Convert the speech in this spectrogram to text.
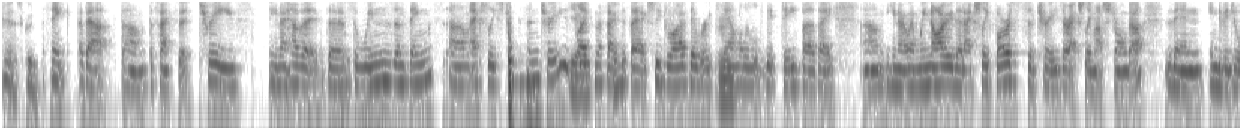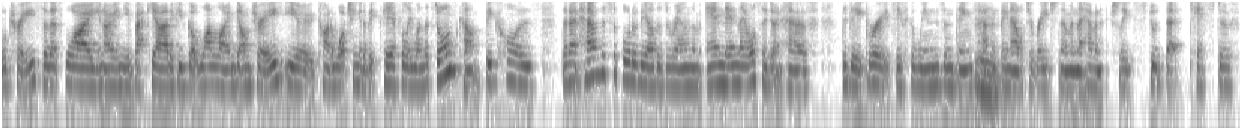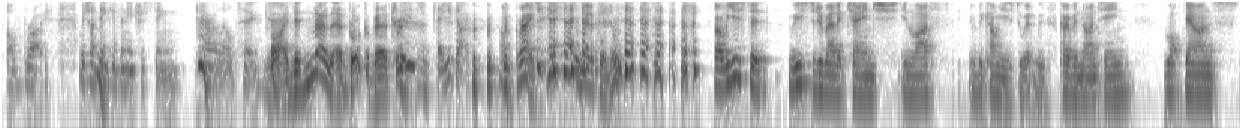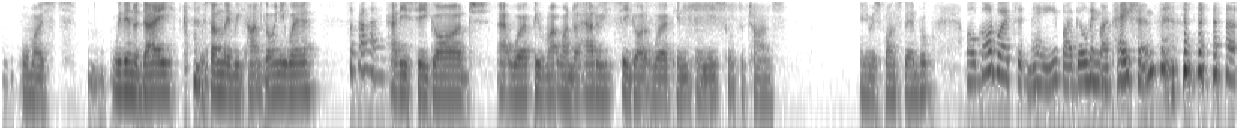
Yeah, it's good. think about um, the fact that trees, you know, how the, the, the winds and things um, actually strengthen trees, Yeah, like the fact that they actually drive their roots down a little bit deeper. They, um, you know, and we know that actually forests of trees are actually much stronger than individual trees. So that's why, you know, in your backyard, if you've got one lone gum tree, you're kind of watching it a bit carefully when the storms come because they don't have the support of the others around them. And then they also don't have the deep roots if the winds and things haven't mm. been able to reach them and they haven't actually stood that test of, of growth, which I hmm. think is an interesting hmm. parallel too. Oh, I didn't know that, Brooke, about trees. There you go. Oh, great. Good metaphor, Brooke. But we used to we used to dramatic change in life. We've become used to it with COVID nineteen lockdowns. Almost mm. within a day, we suddenly we can't go anywhere. Surprise. How do you see God at work? People might wonder how do we see God at work in, in these sorts of times. Any response there, Brooke? Well, God works at me by building my patience.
